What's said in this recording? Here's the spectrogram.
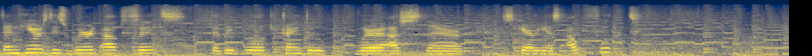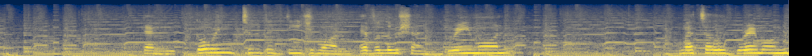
Then here's these weird outfits that people trying to wear as their scariest outfit. Then going to the Digimon Evolution Greymon, Metal Greymon,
